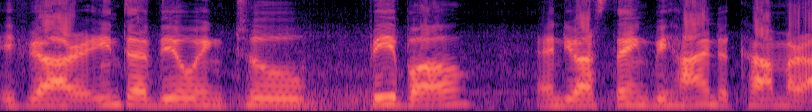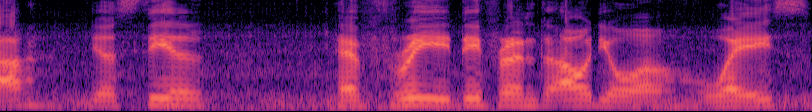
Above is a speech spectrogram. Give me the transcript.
if you are interviewing two people and you are staying behind the camera you still have three different audio ways.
